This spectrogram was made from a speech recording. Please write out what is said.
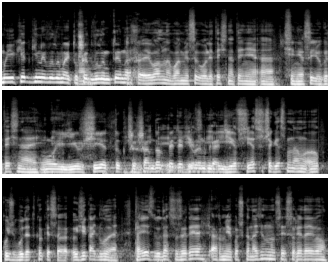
мыйкет гине вылымай, тушет вылымтына. Що Івална вам яси волі течна тені, а сінєси юга течна. Ой, юршие, тук шандор пете филенкать. Юрсіє сучагес му нам куш буде тако кеса, ужі кайдлуе. Та є луда сузере, армія кошка назін нам сей суредайвал.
